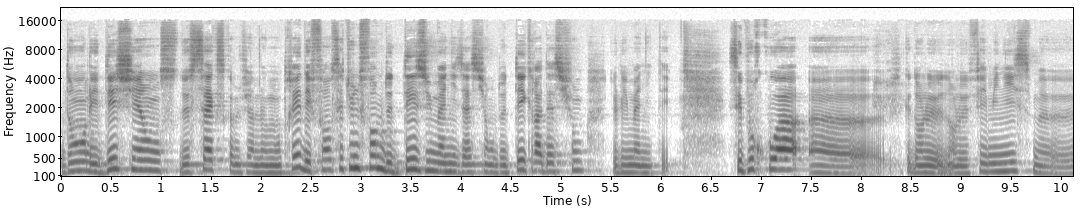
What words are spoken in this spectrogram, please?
dans les déchéances de sexe, comme je viens de le montrer, c'est une forme de déshumanisation, de dégradation de l'humanité. C'est pourquoi, euh, dans, le, féminisme euh,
